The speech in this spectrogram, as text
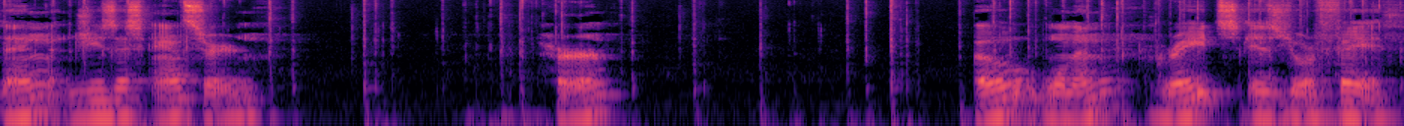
Then Jesus answered her, O woman, great is your faith.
